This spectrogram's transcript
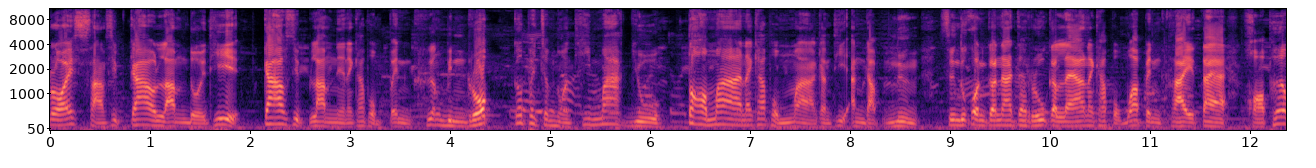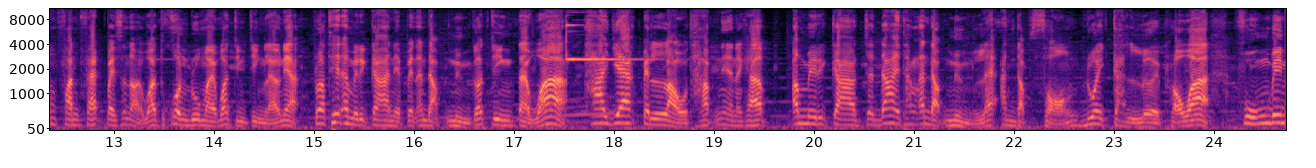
539 ลำโดยที่ 90 ลำเนี่ยนะครับผมเป็นเครื่องบินรบก็เป็นจำนวนที่มากอยู่ ต่อมานะครับผมมากันที่อันดับหนึ่งซึ่งทุกคนก็น่าจะรู้กันแล้วนะครับผมว่าเป็นใครแต่ขอเพิ่มฟันแฟกต์ไปสัหน่อยว่าทุกคนรู้ไหมว่าจริง ๆ แล้วเนี่ยประเทศอเมริกาเนี่ยเป็นอันดับหนึ่งก็จริง แต่ว่าถ้าแยกเป็นเหล่าทัพเนี่ยนะครับอเมริกาจะได้ทั้งอันดับ 1 และอันดับ 2 ด้วยกันเลย เพราะว่าฝูงบิน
